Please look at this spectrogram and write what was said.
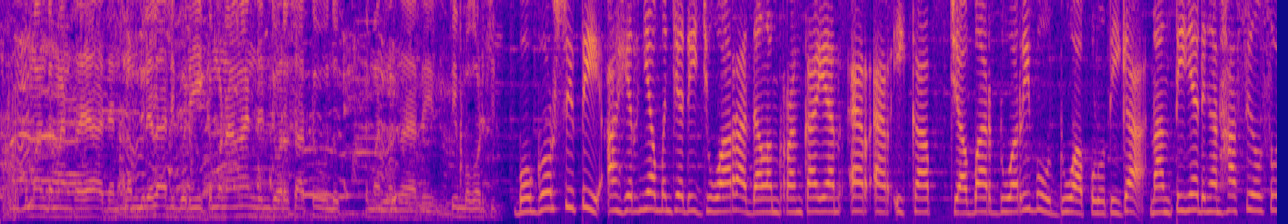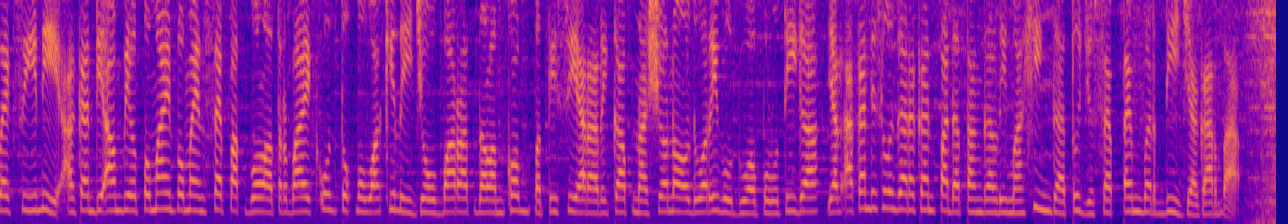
teman-teman saya dan alhamdulillah diberi kemenangan dan juara satu untuk teman-teman saya di tim Bogor City. Bogor City akhirnya menjadi juara dalam rangkaian RRI Cup Jabar 2023. Nantinya dengan hasil seleksi ini akan diambil pemain-pemain sepak bola terbaik untuk mewakili Jawa Barat dalam kompetisi RRI Cup Nasional 2023 yang akan diselenggarakan pada tanggal 5 hingga 7 September di Jakarta. Barba.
